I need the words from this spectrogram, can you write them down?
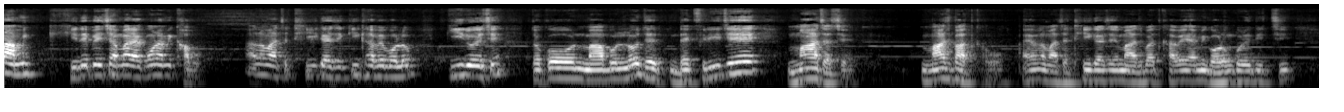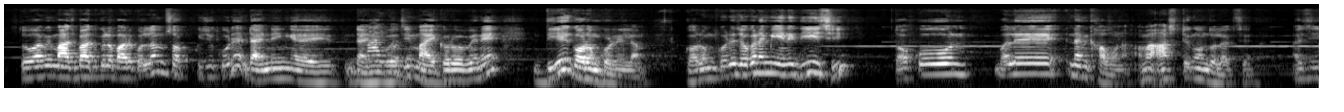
না আমি খিদে পেয়েছি আমার এখন আমি খাব। আমি বললাম আচ্ছা ঠিক আছে কি খাবে বলো? কি রয়েছে? তখন মা বলল যে দেখ ফ্রিজে মাছ আছে। মাছ ভাত খাব। আমি বললাম আচ্ছা ঠিক আছে মাছ ভাত খাবে আমি গরম করে দিচ্ছি। তো আমি মাছ ভাতগুলো বার করলাম সব কিছু করে ডাইনিং ডাইনিং বলছি মাইক্রো ওভেনে দিয়ে গরম করে নিলাম। গরম করে যখন আমি এনে দিয়েছি তখন বলে না আমি খাব না আমার আষ্টে গন্ধ লাগছে। আছি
